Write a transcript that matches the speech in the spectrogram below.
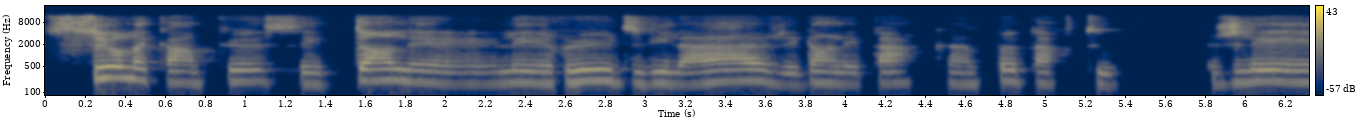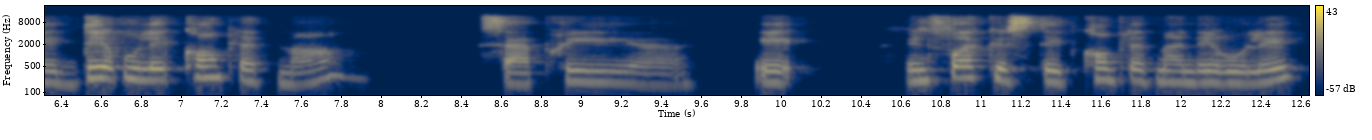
sur le campus et dans les, les, rues du village et dans les parcs un peu partout. Je l'ai déroulé complètement. Ça a pris... Euh, et une fois que c'était complètement déroulé,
